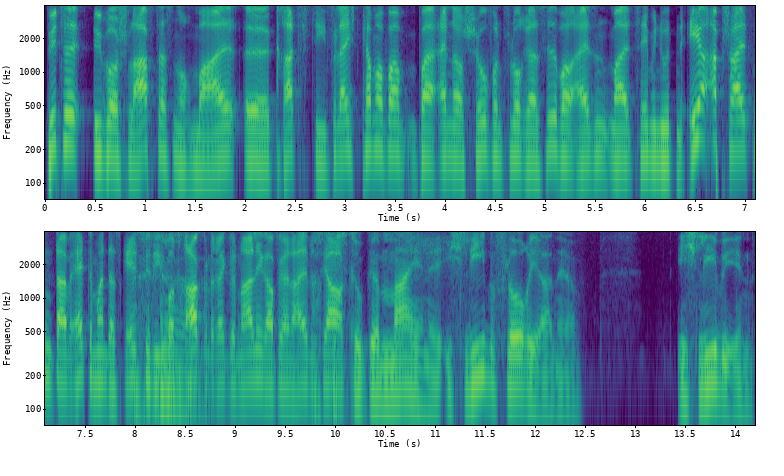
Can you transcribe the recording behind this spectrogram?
Bitte überschlaf das nochmal, äh, Kratz, die, vielleicht kann man bei, bei einer Show von Florian Silbereisen mal zehn Minuten eher abschalten, da hätte man das Geld für die Übertragung der Regionalliga für ein halbes Jahr. Bist du gemeine. Ich liebe Florian, ja. Ich liebe ihn.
